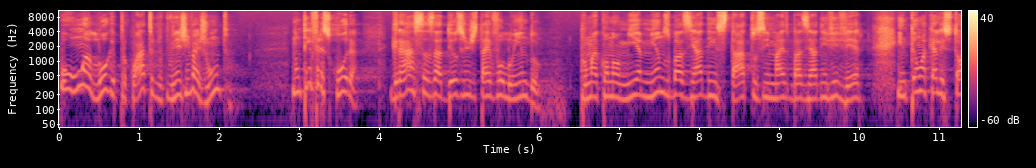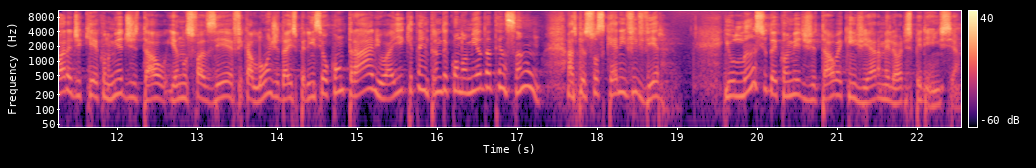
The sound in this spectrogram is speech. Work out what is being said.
Ou um aluga para quatro, a gente vai junto. Não tem frescura. Graças a Deus a gente está evoluindo para uma economia menos baseada em status e mais baseada em viver. Então, aquela história de que a economia digital ia nos fazer ficar longe da experiência é o contrário. Aí que está entrando a economia da atenção. As pessoas querem viver. E o lance da economia digital é quem gera melhor experiência.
